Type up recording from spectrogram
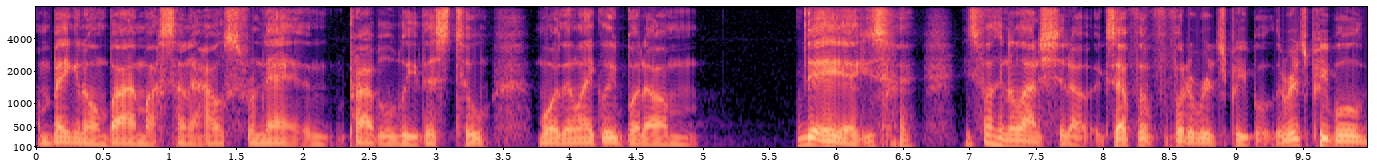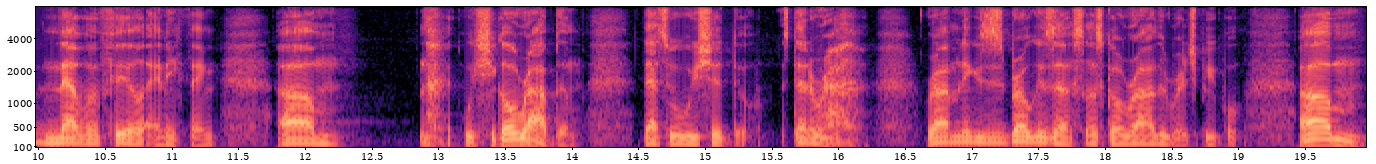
I'm banking on buying my son a house from that, and probably this too, more than likely. But um, yeah, yeah, he's he's fucking a lot of shit up, except for for the rich people. The rich people never feel anything. Um, we should go rob them. That's what we should do. Instead of rob, rob niggas as broke as us, let's go rob the rich people. Um,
